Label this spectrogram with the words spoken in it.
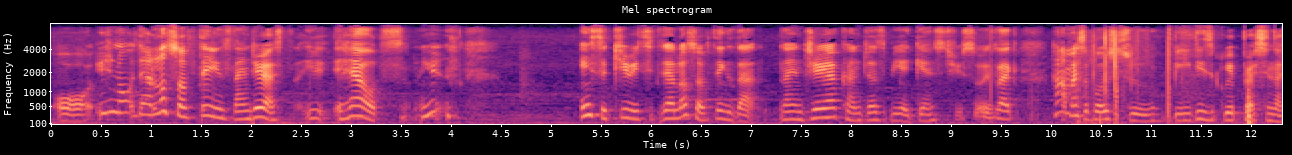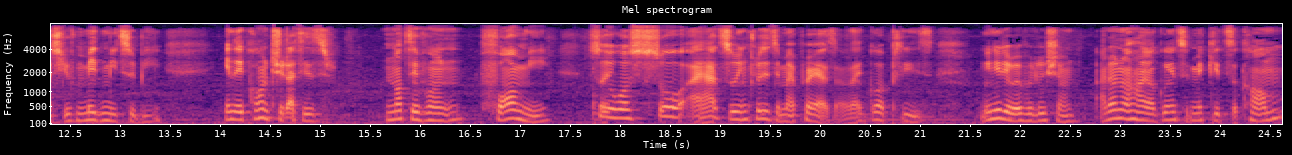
or you know there are lots of things nigeria health insecurity there are lots of things that nigeria can just be against you. So it's like how am i supposed to be this great person that you've made me to be in a country that is not even for me? So it was so i had to include it in my prayers. I was like god please we need a revolution I don't know how you're going to make it to come,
